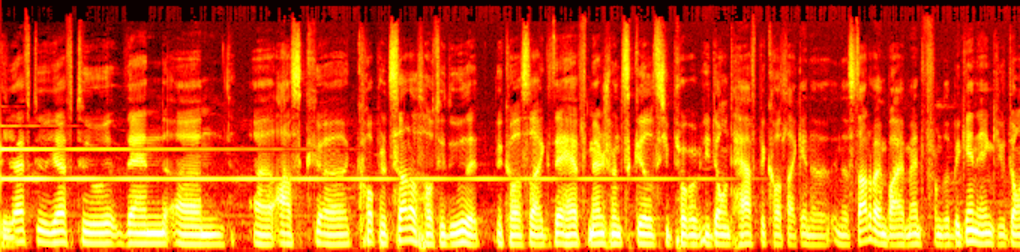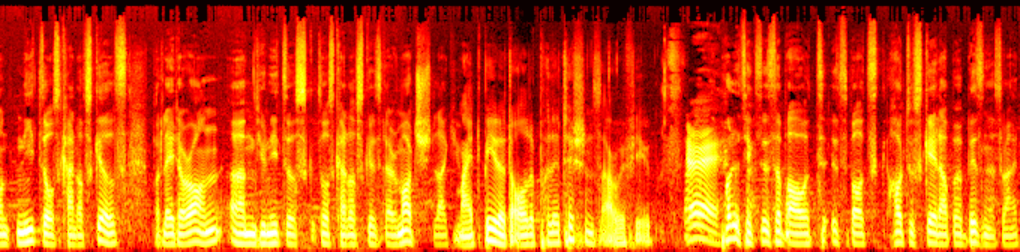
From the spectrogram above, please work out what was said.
be. You have to, you have to then um, uh, ask uh, corporate startups how to do it because like they have management skills you probably don't have because like in a, in a startup environment from the beginning you don't need those kind of skills. But later on um, you need those, those kind of skills very much like might be that all the politicians are with you. Hey. politics is about it's about how to scale up a business right?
